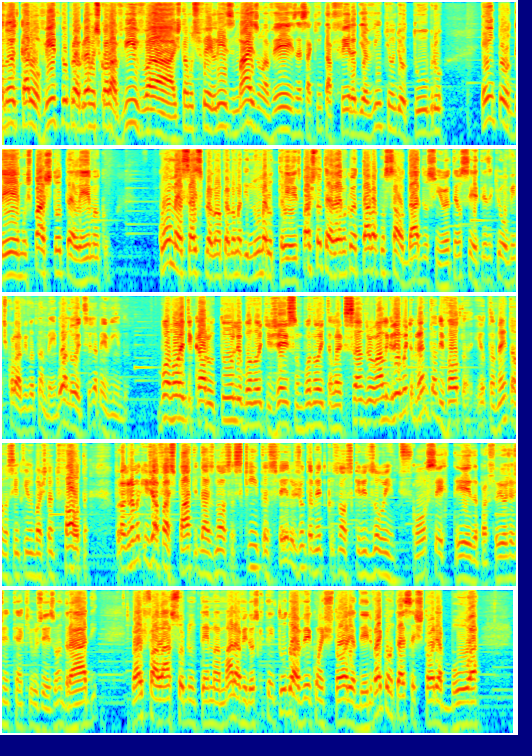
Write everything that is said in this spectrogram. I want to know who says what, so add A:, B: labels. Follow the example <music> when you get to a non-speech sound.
A: Boa noite, caro ouvinte do programa Escola Viva. Estamos felizes mais uma vez nessa quinta-feira, dia 21 de outubro, em podermos, Pastor Telêmaco, começar esse programa, programa de número 3. Pastor Telêmaco, eu estava com saudade do senhor. Eu tenho certeza que o ouvinte Escola Viva também. Boa noite, seja bem-vindo.
B: Boa noite, caro Túlio. Boa noite, Jason. Boa noite, Alexandre. Uma alegria muito grande estar de volta. Eu também estava sentindo bastante falta. Programa que já faz parte das nossas quintas-feiras, juntamente com os nossos queridos ouvintes.
A: Com certeza, pastor. E hoje a gente tem aqui o Jason Andrade. Vai falar sobre um tema maravilhoso que tem tudo a ver com a história dele. Vai contar essa história boa,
